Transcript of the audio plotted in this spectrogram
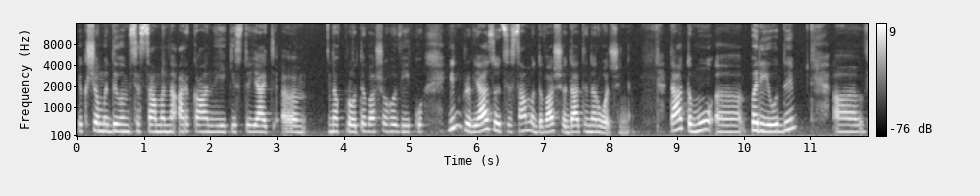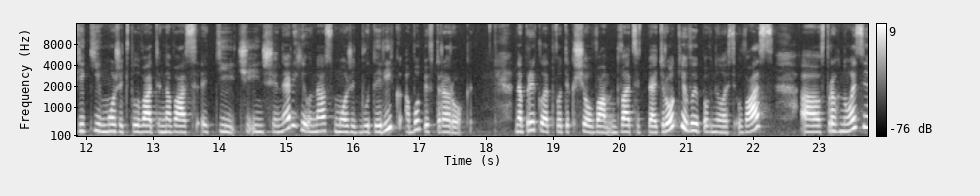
якщо ми дивимося саме на аркани, які стоять е, навпроти вашого віку, він прив'язується саме до вашої дати народження. Да? Тому е, періоди, е, в які можуть впливати на вас ті чи інші енергії, у нас можуть бути рік або півтора роки. Наприклад, от якщо вам 25 років виповнилось у вас в прогнозі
